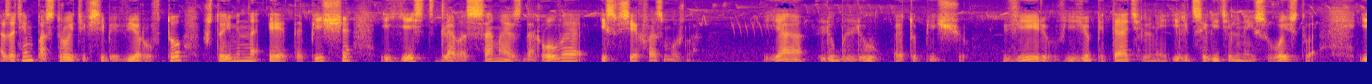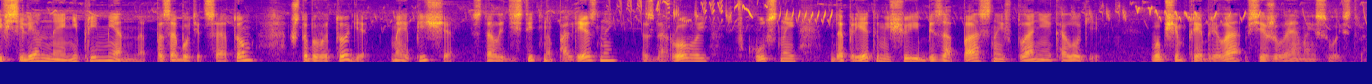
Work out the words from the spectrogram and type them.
а затем постройте в себе веру в то, что именно эта пища и есть для вас самая здоровая из всех возможных. Я люблю эту пищу, верю в ее питательные или целительные свойства, и Вселенная непременно позаботится о том, чтобы в итоге моя пища стала действительно полезной, здоровой, вкусной, да при этом еще и безопасной в плане экологии. В общем, приобрела все желаемые свойства.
